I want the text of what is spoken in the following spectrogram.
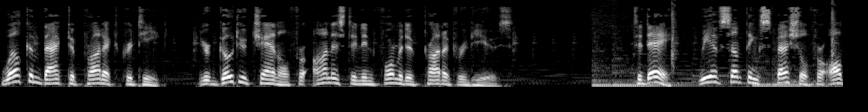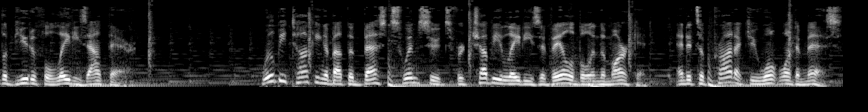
Welcome back to Product Critique, your go-to channel for honest and informative product reviews. Today, we have something special for all the beautiful ladies out there. We'll be talking about the best swimsuits for chubby ladies available in the market, and it's a product you won't want to miss.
